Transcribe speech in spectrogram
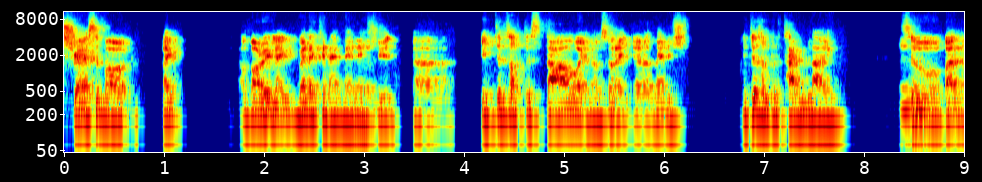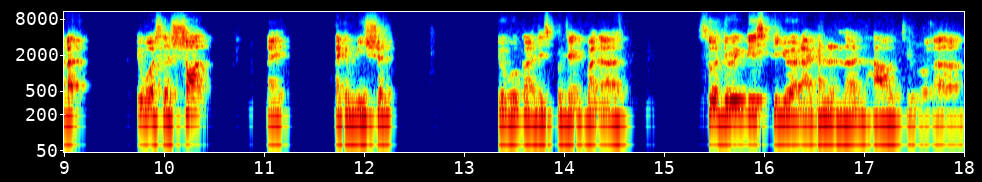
s- stressed about like about it, like whether can I manage it uh in terms of the style and also like uh, manage in terms of the timeline. Mhm. So but but it was a short like like a mission to work on this project. But uh so during this period I kind of learned how to uh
